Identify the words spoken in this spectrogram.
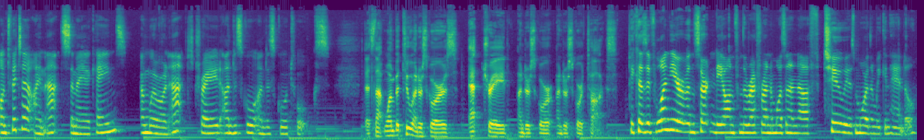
On Twitter, I'm at Soumaya Keynes, and we're on at trade underscore underscore talks. That's not one but two underscores at trade underscore underscore talks. Because if one year of uncertainty on from the referendum wasn't enough, two is more than we can handle.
